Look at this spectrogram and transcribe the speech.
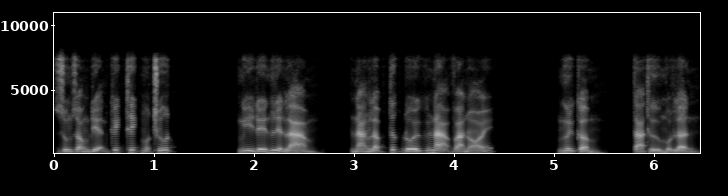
Dùng dòng điện kích thích một chút. Nghĩ đến liền làm, nàng lập tức đối nạ va nói. Ngươi cầm, ta thử một lần.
